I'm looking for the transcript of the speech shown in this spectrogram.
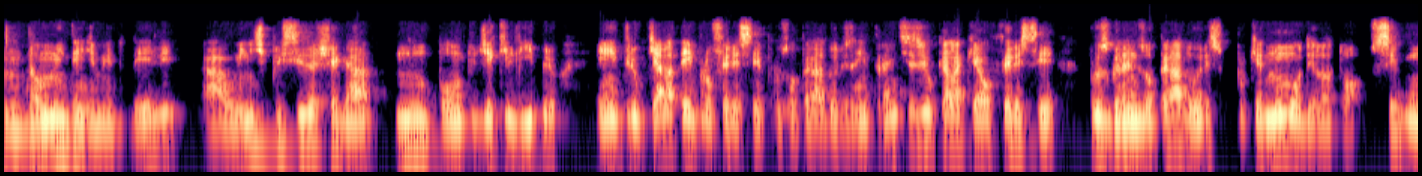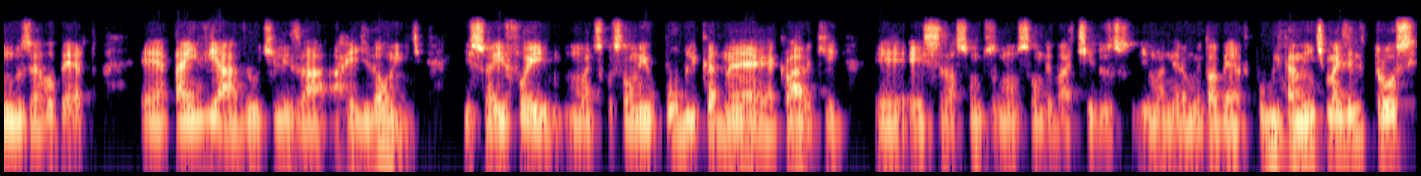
Então, no entendimento dele, a Wind precisa chegar num ponto de equilíbrio entre o que ela tem para oferecer para os operadores entrantes e o que ela quer oferecer para os grandes operadores, porque no modelo atual, segundo o Zé Roberto, está é, tá inviável utilizar a rede da Wind. Isso aí foi uma discussão meio pública, né? É claro que é, esses assuntos não são debatidos de maneira muito aberta publicamente, mas ele trouxe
